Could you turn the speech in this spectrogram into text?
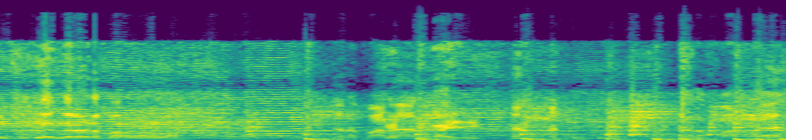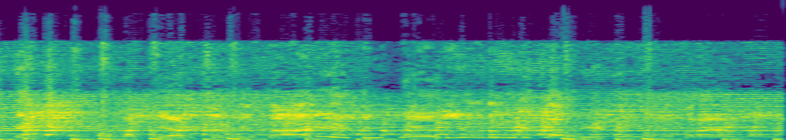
കാര്യമായിട്ട് ന്യൂസിൽ എന്തിനാണ് പറയാനുള്ള കഴിഞ്ഞു. കെട്ടി പേടിയോട് കൂടി അങ്ങനെ പറയാനുള്ളത്?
